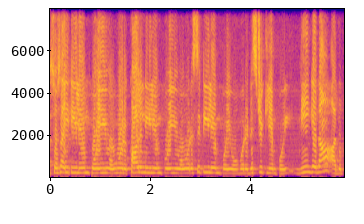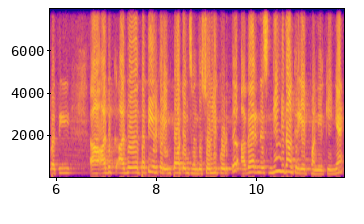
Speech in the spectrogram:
சொசைட்டிலையும் போய் ஒவ்வொரு காலனிலையும் போய் ஒவ்வொரு சிட்டிலையும் போய் ஒவ்வொரு டிஸ்ட்ரிக்ட்லயும் போய் நீங்கள் தான் அது பற்றி அதுக்கு அது பற்றி இருக்கிற இம்பார்ட்டன்ஸ் வந்து சொல்லி கொடுத்து அவேர்னஸ் நீங்கள் தான் கிரியேட் பண்ணியிருக்கீங்க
